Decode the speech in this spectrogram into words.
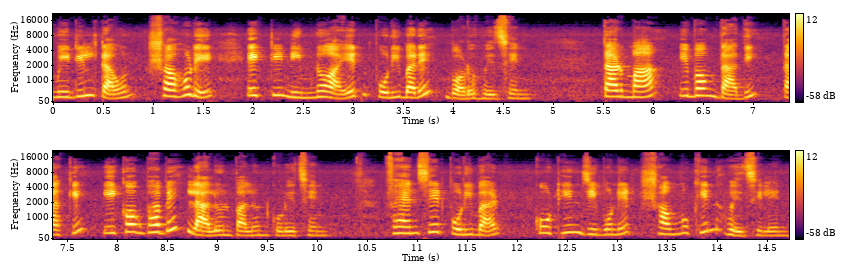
মিডিল টাউন শহরে একটি নিম্ন আয়ের পরিবারে বড় হয়েছেন। তার মা এবং দাদি তাকে এককভাবে লালন পালন করেছেন। ভ্যান্সের পরিবার কঠিন জীবনের সম্মুখীন হয়েছিলেন।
